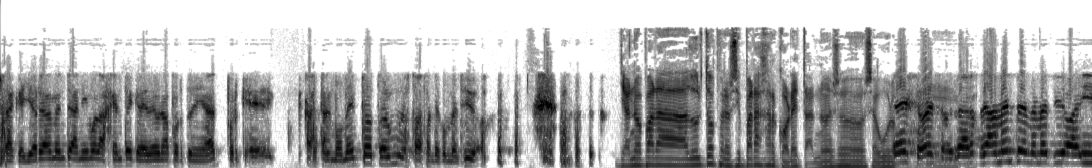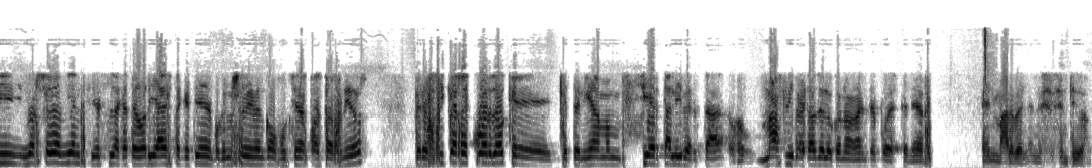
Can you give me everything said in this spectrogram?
O sea que yo realmente animo a la gente que le dé una oportunidad porque hasta el momento todo el mundo está bastante convencido. Ya no para adultos, pero sí para hardcoretas, ¿no? Eso seguro. Eso, eso. Realmente me he metido ahí, no sé bien si es la categoría esta que tienen, porque no sé bien cómo funciona para Estados Unidos, pero sí que recuerdo que, que tenía cierta libertad, o más libertad de lo que normalmente puedes tener en Marvel en ese sentido.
